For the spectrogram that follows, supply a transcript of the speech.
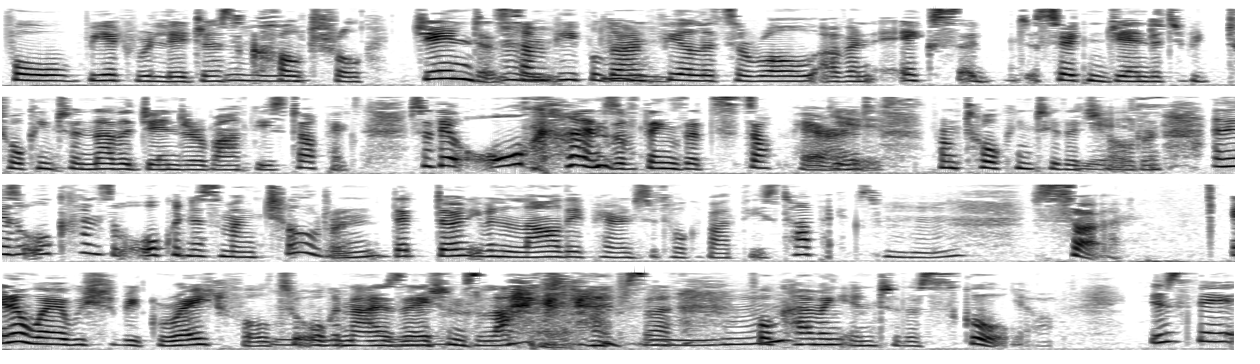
for be it religious, mm. cultural, gender. Mm. Some people don't mm. feel it's a role of an ex, a certain gender to be talking to another gender about these topics. So there are all kinds of things that stop parents yes. from talking to the yes. children. And there's all kinds of awkwardness among children that don't even allow their parents to talk about these topics. Mm-hmm. So, in a way, we should be grateful to mm-hmm. organizations like FAMSA mm-hmm. for coming into the school. Yeah. Is there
